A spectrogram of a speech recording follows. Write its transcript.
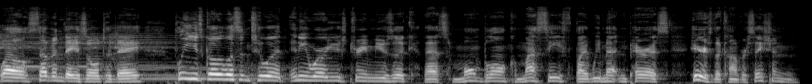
Well, seven days old today. Please go listen to it anywhere you stream music. That's Mont Blanc Massif by We Met in Paris. Here's the conversation.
